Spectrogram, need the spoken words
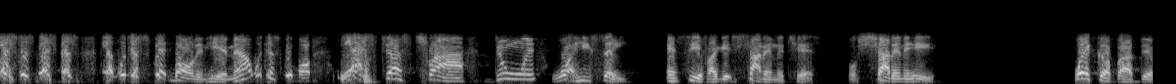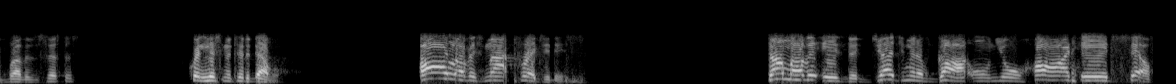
Let's just let's just we're just spitballing here now. We're just spitball. Let's just try doing what he say and see if I get shot in the chest or shot in the head. Wake up out there, brothers and sisters. Quit listening to the devil. All of it's not prejudice. Some of it is the judgment of God on your hard head self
